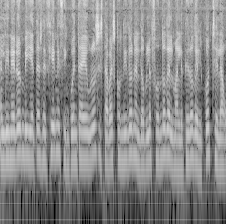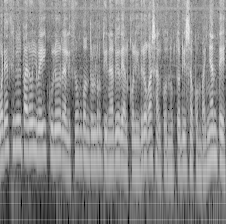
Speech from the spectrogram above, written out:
El dinero en billetes de 100 y 50 euros estaba escondido en el doble fondo del maletero del coche. La Guardia Civil paró el vehículo y realizó un control rutinario de alcohol y drogas al conductor y su acompañante.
